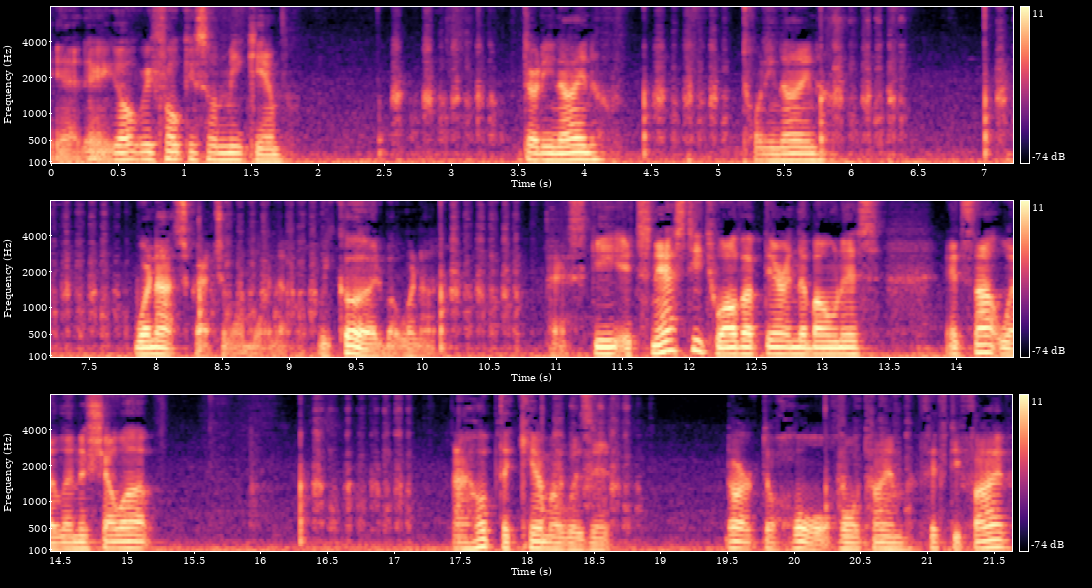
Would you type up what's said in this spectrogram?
Yeah, there you go. Refocus on me, Cam. 39. 29. We're not scratching one more, though. We could, but we're not. Pesky. It's Nasty 12 up there in the bonus. It's not willing to show up. I hope the camera wasn't dark the whole whole time. 55.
